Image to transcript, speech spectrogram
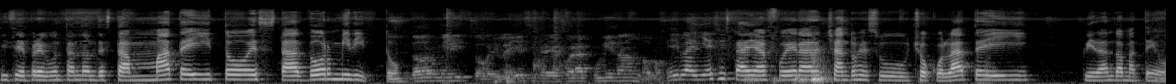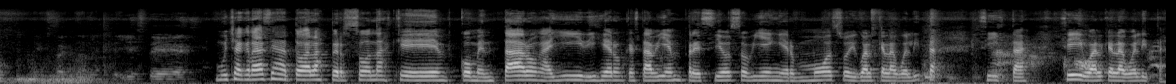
Y se preguntan dónde está Mateito, está dormidito. Dormidito y la Jessica allá afuera cuidándolo. Y la Jessie está allá afuera echándose su chocolate y cuidando a Mateo. Muchas gracias a todas las personas que comentaron allí y dijeron que está bien precioso, bien hermoso, igual que la abuelita. Sí, está, sí, igual que la abuelita.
